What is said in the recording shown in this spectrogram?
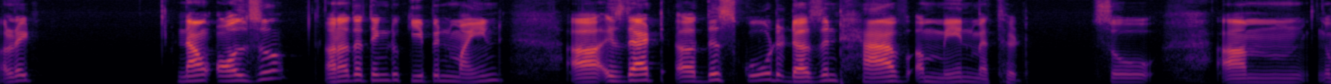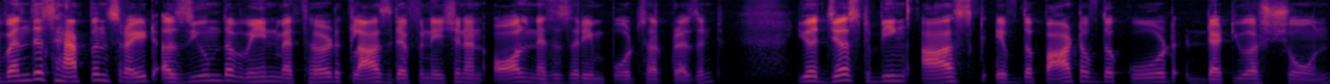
All right now also another thing to keep in mind uh, is that uh, this code doesn't have a main method. So um, when this happens right assume the main method class definition and all necessary imports are present you are just being asked if the part of the code that you are shown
